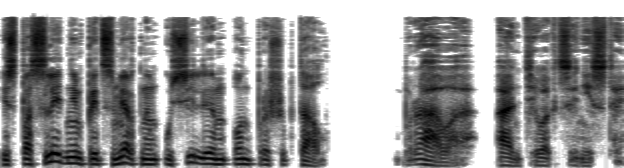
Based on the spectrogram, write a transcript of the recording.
и с последним предсмертным усилием он прошептал «Браво, антивакцинисты!»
